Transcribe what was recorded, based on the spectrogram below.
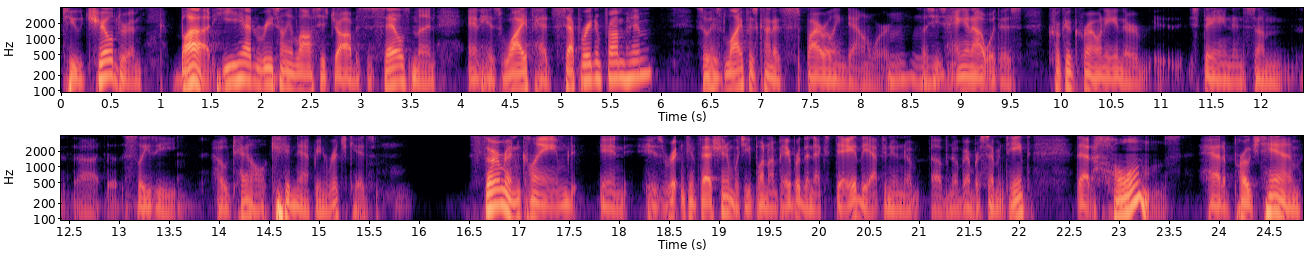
two children. But he had recently lost his job as a salesman, and his wife had separated from him. So his life was kind of spiraling downward. So he's hanging out with his crooked crony, and they're staying in some uh, sleazy hotel, kidnapping rich kids. Thurmond claimed in his written confession, which he put on paper the next day, the afternoon of, November 17th, that Holmes had approached him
